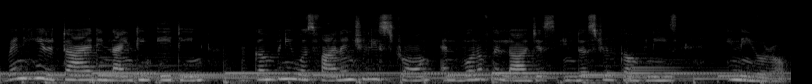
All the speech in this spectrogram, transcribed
When he retired in 1918, the company was financially strong and one of the largest industrial companies in Europe.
